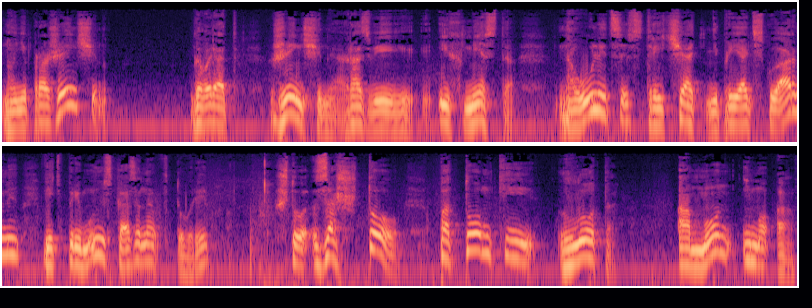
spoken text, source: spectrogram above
но не про женщину. Говорят, женщины, разве их место на улице встречать неприятельскую армию, ведь прямую сказано в Торе, что за что потомки Лота, Амон и Моав,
